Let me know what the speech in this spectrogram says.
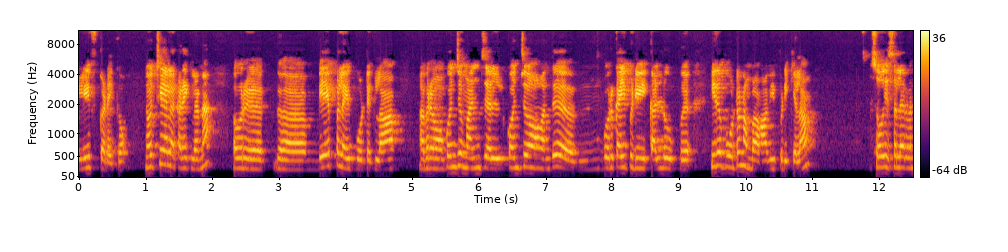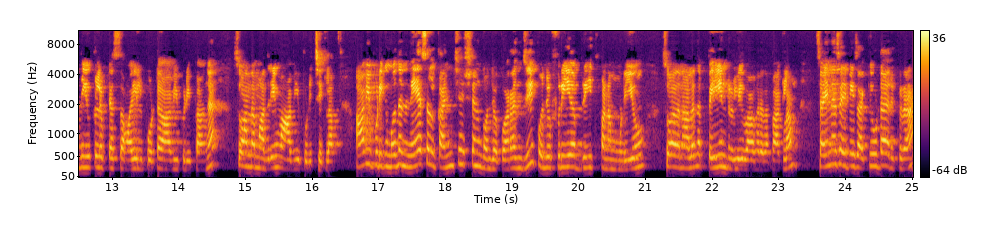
ரிலீஃப் கிடைக்கும். நொச்சி இலை கிடைக்கலன்னா ஒரு வேப்பிலை போட்டுக்கலாம். அப்புறம் கொஞ்சம் மஞ்சள் கொஞ்சம் வந்து ஒரு கைப்பிடி கல் உப்பு இதை போட்டு நம்ம ஆவி பிடிக்கலாம். ஸோ சிலர் வந்து யூக்கலிப்டஸ் ஆயில் போட்டு ஆவி பிடிப்பாங்க. ஸோ அந்த மாதிரியும் ஆவி பிடிச்சிக்கலாம். ஆவி பிடிக்கும் போது இந்த நேசல் கன்ஜெஷன் கொஞ்சம் குறைஞ்சி கொஞ்சம் ஃப்ரீயா ப்ரீத் பண்ண முடியும். ஸோ அதனால இந்த பெயின் ரிலீவ் ஆகுறத பார்க்கலாம். சைனசைட்டிஸ் அக்யூட்டாக இருக்கிறனா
